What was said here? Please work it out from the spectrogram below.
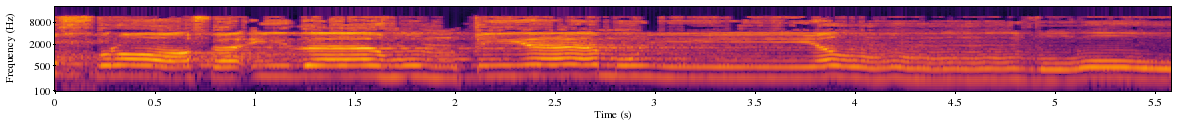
أخرى فإذا هم قيام ينظرون.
